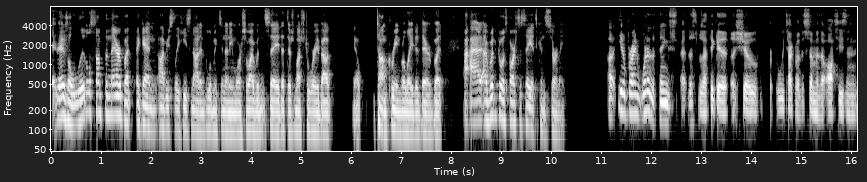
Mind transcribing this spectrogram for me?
there's a little something there. But again, obviously he's not in Bloomington anymore, so I wouldn't say that there's much to worry about, you know, Tom Crean related there. But I, I wouldn't go as far as to say it's concerning. Uh, you know, Brian, one of the things, uh, this was, I think, a, a, show, we talked about this some in the offseason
